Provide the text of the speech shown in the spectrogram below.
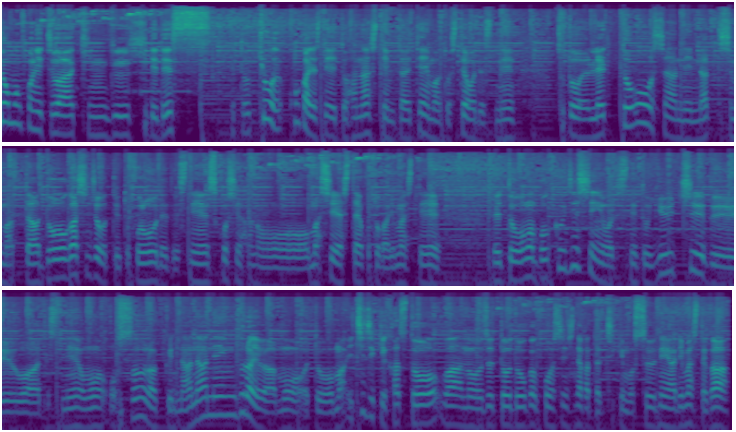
どうもこんにちは、キングヒデです。えっと今日今回ですね、えっと話してみたいテーマとしてはですね、ちょっとレッドオーシャンになってしまった動画市場というところでですね、少しあのまあ、シェアしたいことがありまして、えっとまあ、僕自身はですね、YouTube はですね、もうおそらく7年ぐらいはもう、えっとまあ、一時期活動はあのずっと動画更新しなかった時期も数年ありましたが、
